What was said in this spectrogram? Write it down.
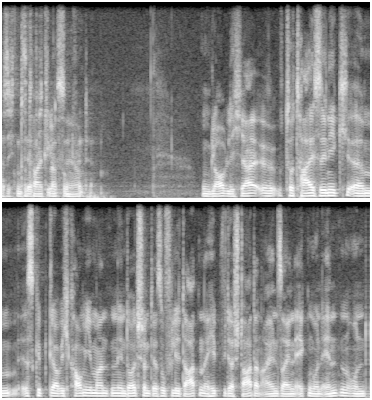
Was ich einen Total sehr wichtigen klasse, Punkt ja. finde. Unglaublich, ja, äh, total sinnig. Ähm, es gibt, glaube ich, kaum jemanden in Deutschland, der so viele Daten erhebt wie der Staat an allen seinen Ecken und Enden und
